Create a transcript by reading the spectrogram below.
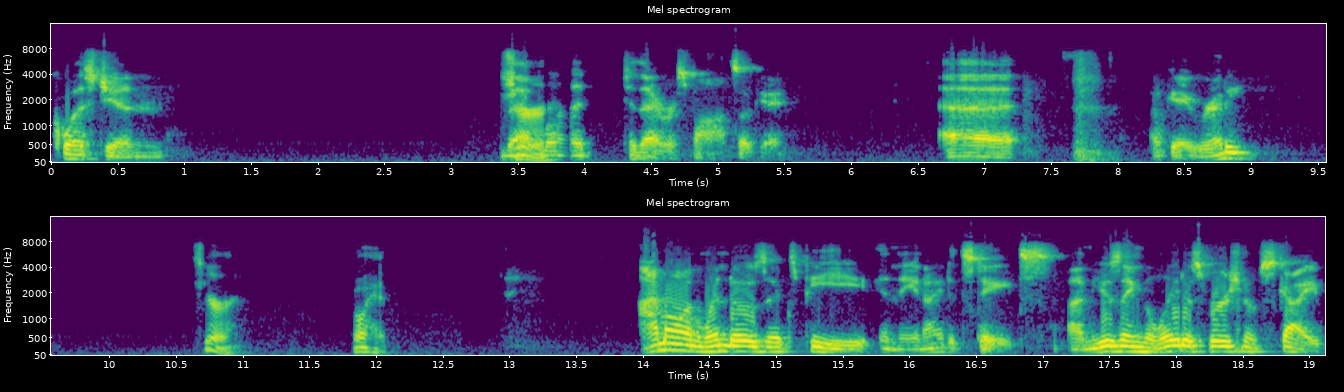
question that Sure. led to that response? Okay. Uh, okay, ready? Sure. Go ahead. I'm on Windows XP in the United States. I'm using the latest version of Skype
